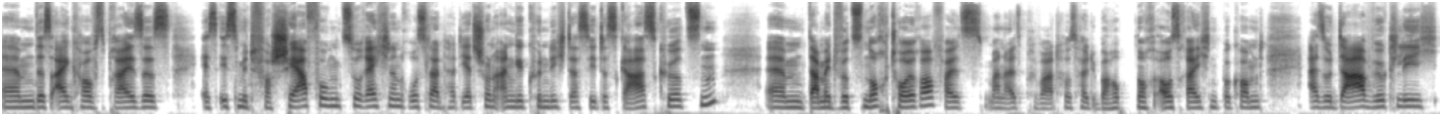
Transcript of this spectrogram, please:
ähm, des Einkaufspreises. Es ist mit Verschärfungen zu rechnen. Russland hat jetzt schon angekündigt, dass sie das Gas kürzen. Ähm, damit wird es noch teurer, falls man als Privathaushalt überhaupt noch ausreichend bekommt. Also da wirklich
